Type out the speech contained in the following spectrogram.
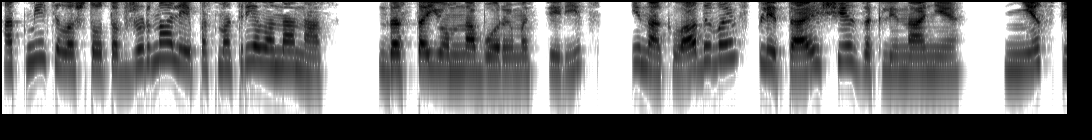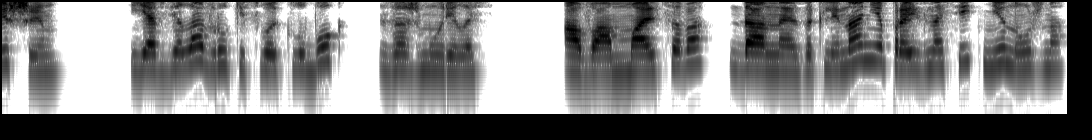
отметила что-то в журнале и посмотрела на нас. Достаем наборы мастериц и накладываем вплетающее заклинание. Не спешим. Я взяла в руки свой клубок, зажмурилась. А вам, Мальцева, данное заклинание произносить не нужно.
